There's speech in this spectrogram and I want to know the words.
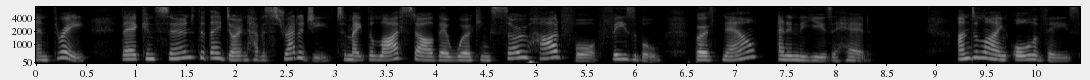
And three, they are concerned that they don't have a strategy to make the lifestyle they're working so hard for feasible, both now and in the years ahead. Underlying all of these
